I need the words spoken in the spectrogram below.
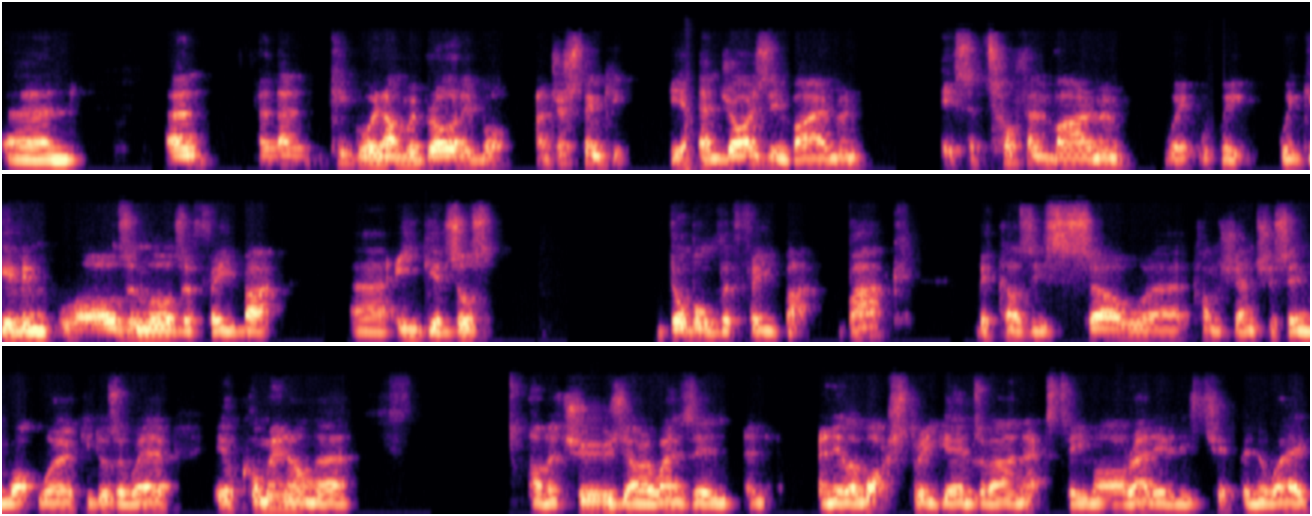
And and and then keep going on with Brodie. But I just think he, he enjoys the environment. It's a tough environment. We, we, we give him loads and loads of feedback. Uh, he gives us double the feedback back because he's so uh, conscientious in what work he does away. He'll come in on a on a Tuesday or a Wednesday and, and, and he'll have watched three games of our next team already and he's chipping away.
